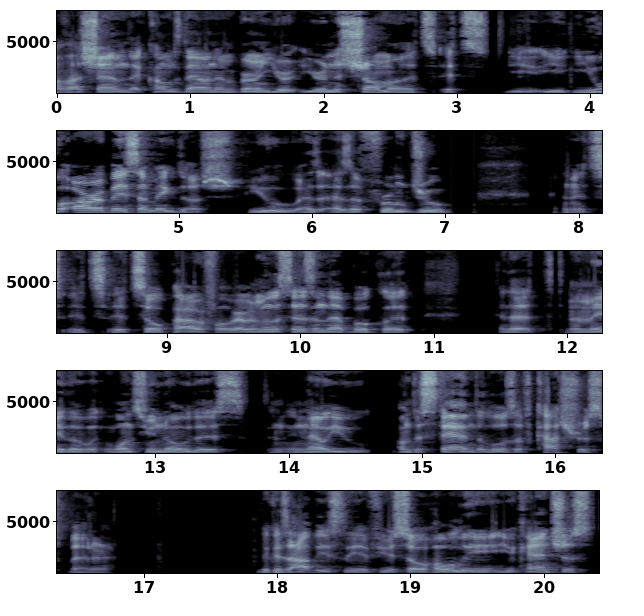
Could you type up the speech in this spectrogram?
of Hashem that comes down and burns your your neshama. It's it's you, you are a Beis Hamikdash. You as as a from Jew, and it's it's it's so powerful. Rabbi Miller says in that booklet that Mamela, once you know this, now you understand the laws of kashrus better. Because obviously, if you're so holy, you can't just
